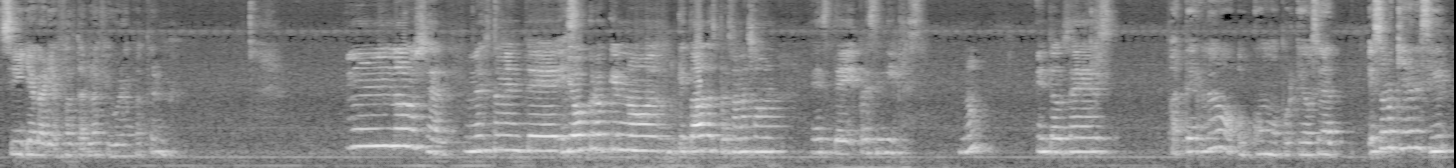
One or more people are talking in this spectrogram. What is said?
sí llegaría a faltar la figura paterna. Mm, no lo sé, honestamente yo creo que no, que todas las personas son este, prescindibles, ¿no? Entonces... ¿Paterna o, o cómo? Porque, o sea, eso no quiere decir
